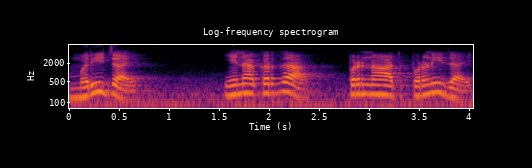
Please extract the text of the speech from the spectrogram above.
મરી જાય, એના કરતાં પરનાથ પરણી જાય.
